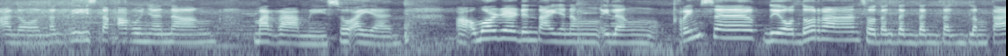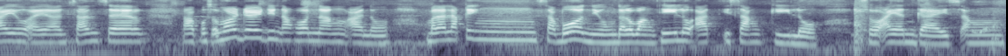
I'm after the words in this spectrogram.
ano, nag-i-stock ako niya ng marami. So, ayan. Ah, umorder din tayo ng ilang cream silk, deodorant. So, dagdag-dagdag lang tayo. Ayan, sunsilk. Tapos, umorder din ako ng, ano, malalaking sabon, yung dalawang kilo at isang kilo. So, ayan guys, ang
